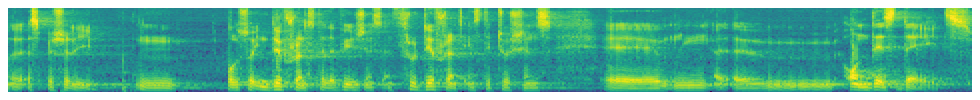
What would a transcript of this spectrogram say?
uh, especially um, also in different televisions and through different institutions uh, um, on these dates.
